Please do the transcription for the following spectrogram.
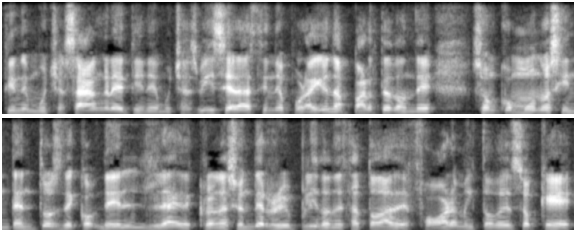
Tiene mucha sangre, tiene muchas vísceras, tiene por ahí una parte donde son como unos intentos de, de la clonación de Ripley, donde está toda deforme y todo eso que,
